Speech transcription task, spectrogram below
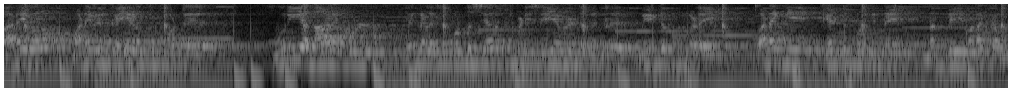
அனைவரும் மனைவில் கையெழுத்து போட்டு உரிய நாளுக்குள் எங்களுக்கு கொண்டு சேர்க்கும்படி செய்ய வேண்டும் என்று மீண்டும் உங்களை வணங்கி கேட்டுக்கொள்கின்றேன். நன்றி வணக்கம்.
